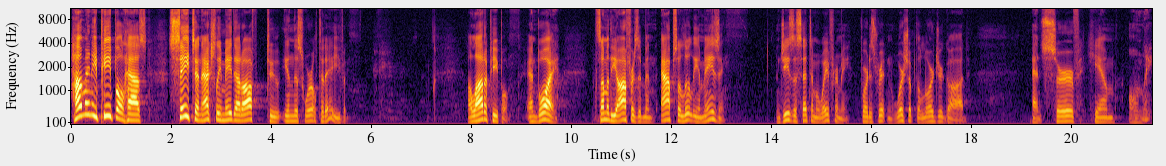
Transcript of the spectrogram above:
How many people has Satan actually made that offer to in this world today, even? A lot of people. And boy, some of the offers have been absolutely amazing. And Jesus said to him, Away from me, for it is written, Worship the Lord your God and serve him only.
